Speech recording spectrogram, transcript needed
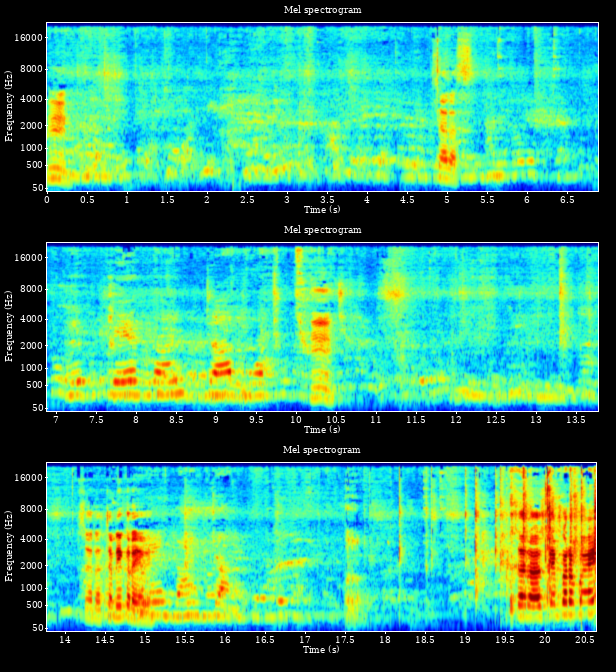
હમ. સરસ. એક બે ત્રણ ચાર પાંચ હમ. સરસ ચાલ એક હવે. સરસ કેમ કરો ભાઈ?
